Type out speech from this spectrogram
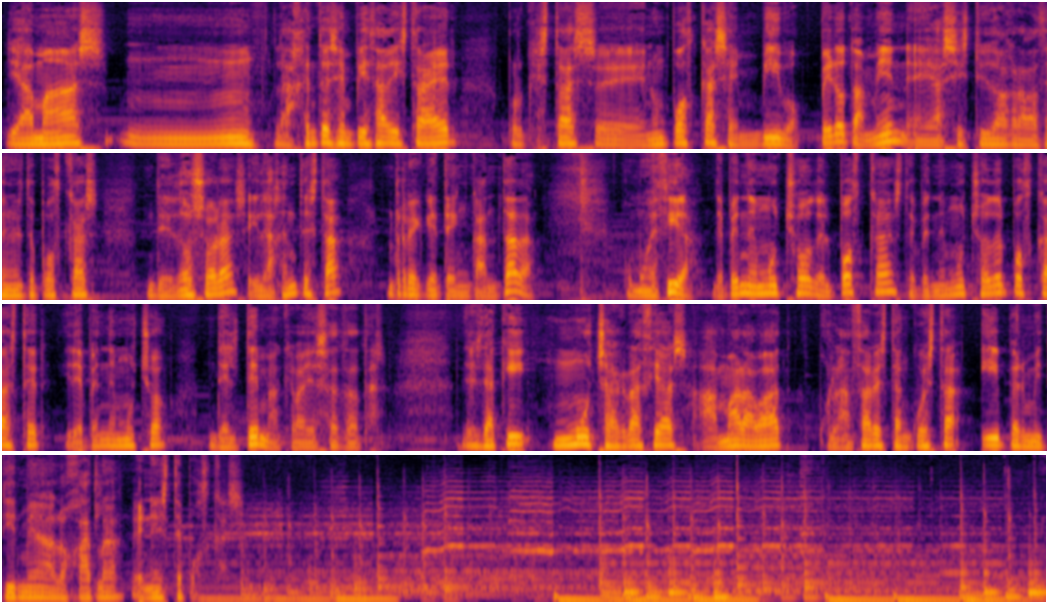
Ya más mmm, la gente se empieza a distraer porque estás eh, en un podcast en vivo. Pero también he asistido a grabaciones de podcast de dos horas y la gente está requete encantada. Como decía, depende mucho del podcast, depende mucho del podcaster y depende mucho del tema que vayas a tratar. Desde aquí, muchas gracias a Marabat por lanzar esta encuesta y permitirme alojarla en este podcast.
